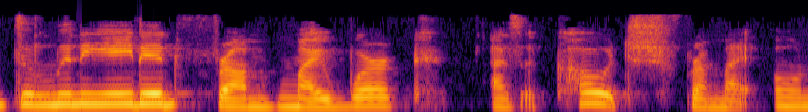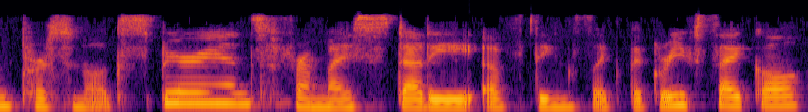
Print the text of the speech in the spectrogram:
delineated from my work as a coach, from my own personal experience, from my study of things like the grief cycle.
